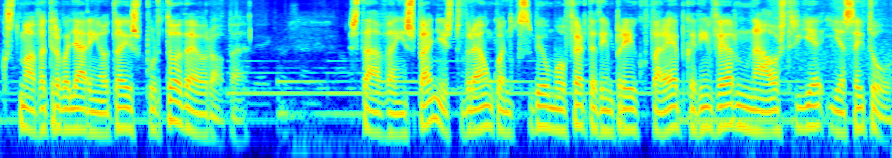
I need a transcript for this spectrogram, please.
Costumava trabalhar em hotéis por toda a Europa. Estava em Espanha este verão quando recebeu uma oferta de emprego para a época de inverno na Áustria e aceitou.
